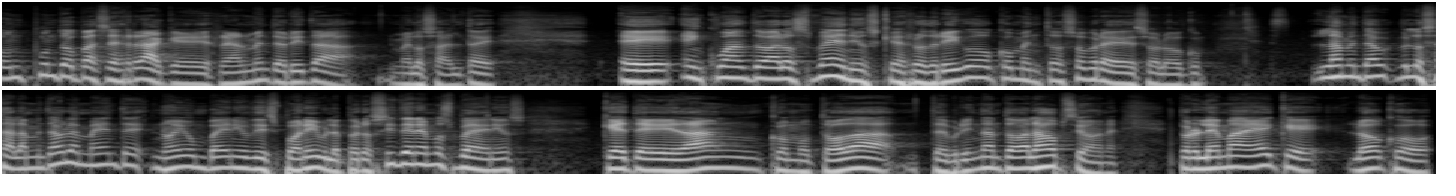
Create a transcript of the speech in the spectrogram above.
un punto para cerrar que realmente ahorita me lo salté. Eh, en cuanto a los venues, que Rodrigo comentó sobre eso, loco. Lamentable, o sea, lamentablemente no hay un venue disponible, pero sí tenemos venues que te dan como toda, te brindan todas las opciones. El problema es que, loco,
